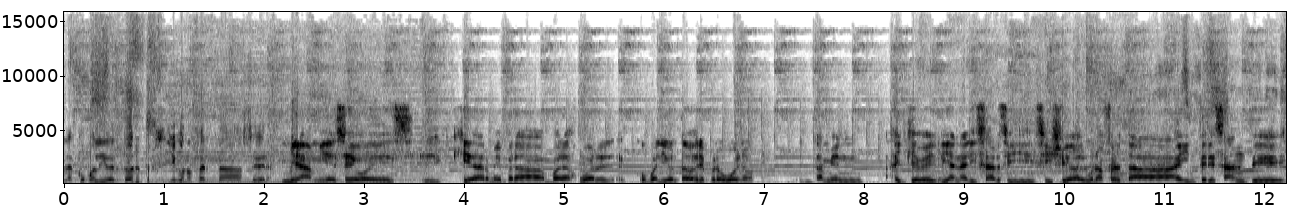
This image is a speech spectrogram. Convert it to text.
la Copa Libertadores, pero si llega una oferta severa. Mira, mi deseo es eh, quedarme para, para jugar Copa Libertadores, pero bueno, también hay que ver y analizar si, si llega alguna oferta interesante,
